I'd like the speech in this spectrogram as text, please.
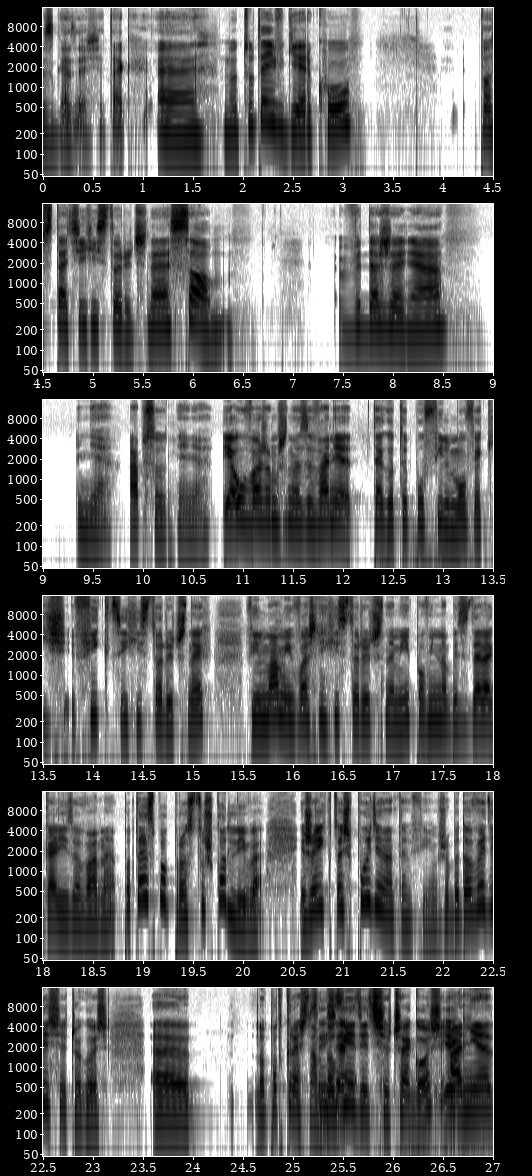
zgadza się, tak? E, no tutaj w Gierku postaci historyczne są. Wydarzenia nie, absolutnie nie. Ja uważam, że nazywanie tego typu filmów, jakichś fikcji historycznych, filmami właśnie historycznymi powinno być zdelegalizowane, bo to jest po prostu szkodliwe. Jeżeli ktoś pójdzie na ten film, żeby dowiedzieć się czegoś, e, no podkreślam, w sensie, dowiedzieć się czegoś, a nie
